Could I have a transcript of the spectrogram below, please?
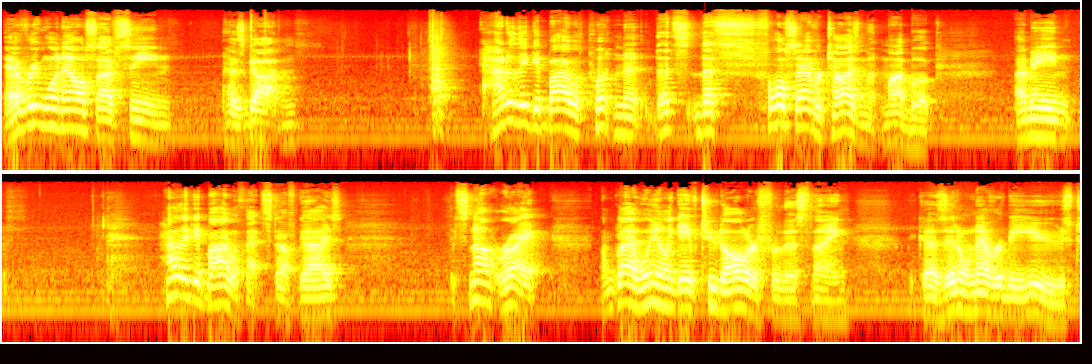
everyone else I've seen has gotten. How do they get by with putting it? That's, that's false advertisement in my book. I mean, how do they get by with that stuff, guys? It's not right. I'm glad we only gave $2 for this thing because it'll never be used.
